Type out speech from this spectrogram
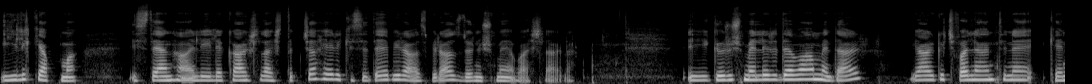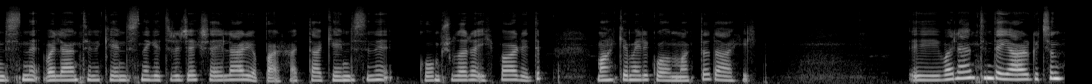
iyilik yapma isteyen haliyle karşılaştıkça her ikisi de biraz biraz dönüşmeye başlarlar. E, görüşmeleri devam eder. Yargıç Valentin'e kendisini Valentin'i kendisine getirecek şeyler yapar. Hatta kendisini komşulara ihbar edip mahkemelik olmakta dahil. E, Valentin de yargıçın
